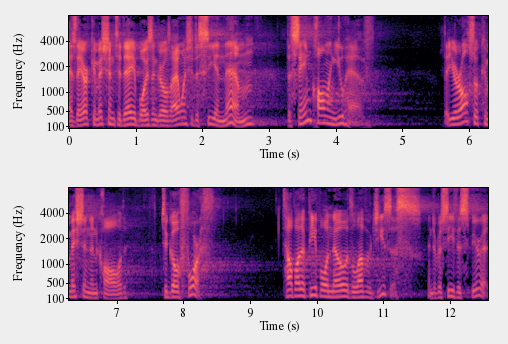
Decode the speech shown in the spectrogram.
As they are commissioned today, boys and girls, I want you to see in them the same calling you have. That you're also commissioned and called to go forth, to help other people know the love of Jesus and to receive His Spirit.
